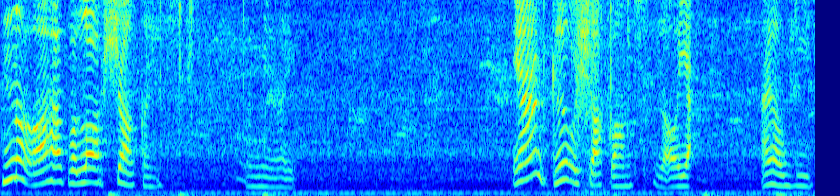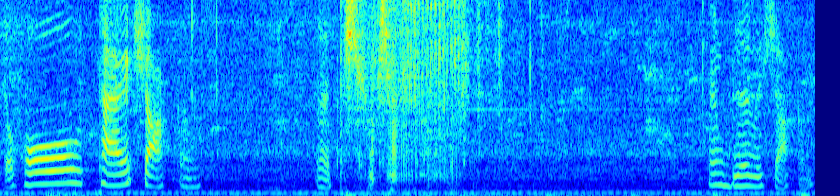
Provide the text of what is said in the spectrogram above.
no, I have a lot of shotguns. I mean, like, yeah, I'm good with shotguns. So yeah, I gonna get the whole entire shotguns. I'm good with shotguns.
